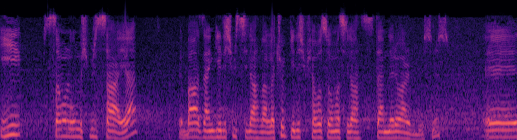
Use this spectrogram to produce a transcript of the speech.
iyi savunulmuş bir sahaya bazen gelişmiş silahlarla çok gelişmiş hava savunma silah sistemleri var biliyorsunuz. E,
